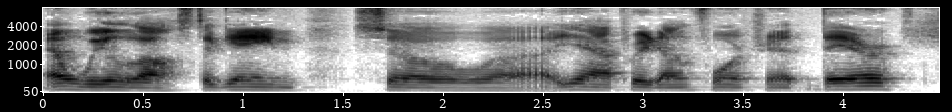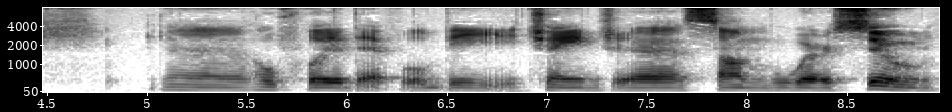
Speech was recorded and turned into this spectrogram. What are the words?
and we lost the game. So, uh, yeah, pretty unfortunate there. Uh, hopefully, that will be changed uh, somewhere soon.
